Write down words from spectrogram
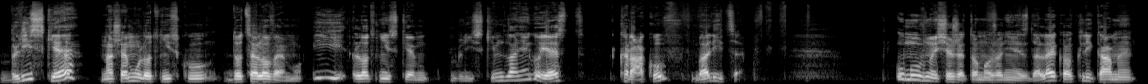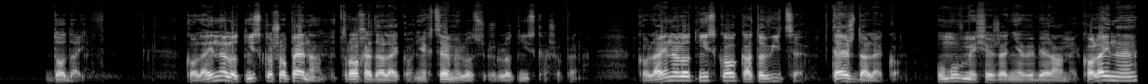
bliskie naszemu lotnisku docelowemu. I lotniskiem bliskim dla niego jest Kraków, Balice. Umówmy się, że to może nie jest daleko. Klikamy dodaj. Kolejne lotnisko Chopina, trochę daleko, nie chcemy lot, lotniska Chopina. Kolejne lotnisko Katowice, też daleko. Umówmy się, że nie wybieramy. Kolejne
